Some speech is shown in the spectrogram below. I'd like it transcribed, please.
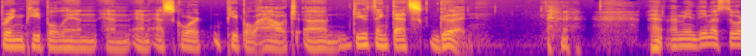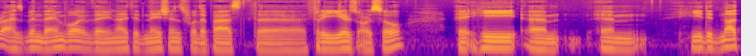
bring people in and, and escort people out. Um, do you think that's good? I mean, de Mistura has been the envoy of the United Nations for the past uh, three years or so. Uh, he um, um, he did not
